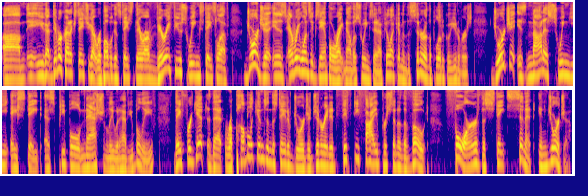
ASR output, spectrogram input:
Um, you got Democratic states, you got Republican states. There are very few swing states left. Georgia is everyone's example right now of a swing state. I feel like I'm in the center of the political universe. Georgia is not as swingy a state as people nationally would have you believe. They forget that Republicans in the state of Georgia generated 55% of the vote for the state Senate in Georgia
